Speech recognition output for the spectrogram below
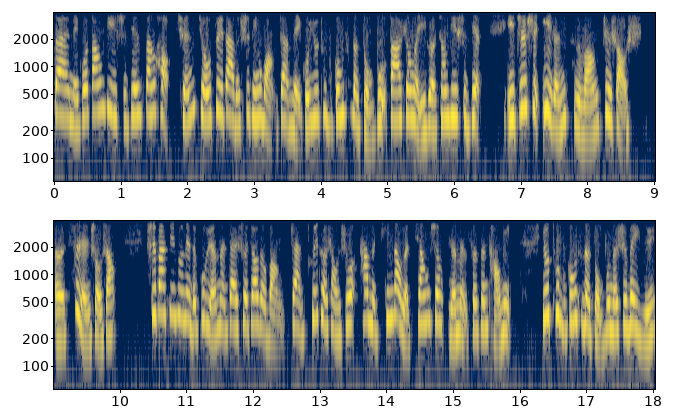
在美国当地时间三号，全球最大的视频网站美国 YouTube 公司的总部发生了一个枪击事件，已知是一人死亡，至少是呃四人受伤。事发建筑内的雇员们在社交的网站推特上说，他们听到了枪声，人们纷纷逃命。YouTube 公司的总部呢是位于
